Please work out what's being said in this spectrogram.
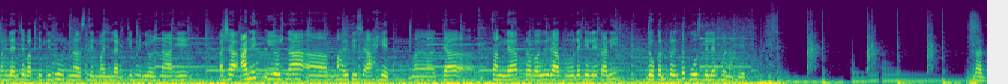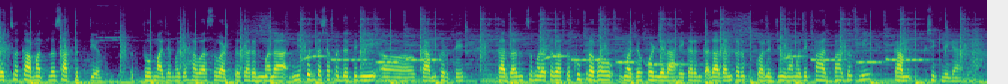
महिलांच्या बाबतीतली धोरणं असतील माझी लाडकी बहीण योजना आहे अशा अनेक योजना माहितीच्या आहेत. त्या चांगल्या प्रभावी राबवल्या गेल्यात आणि लोकांपर्यंत पोहोचलेल्या पण आहेत. दादाचं कामातलं सातत्य तो माझ्यामध्ये हवा असं वाटतं कारण मला मी पण तशा पद्धतीने काम करते. दादांचं मला तर वाटतं खूप प्रभाव माझ्यावर पडलेला आहे कारण का दादांकडं कॉलेज जीवनामध्ये पाहत पाहतच मी काम शिकलेले आहे.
